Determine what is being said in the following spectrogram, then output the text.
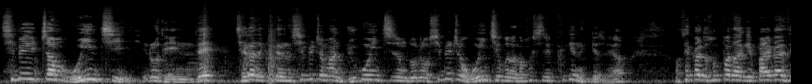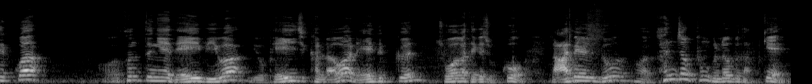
11.5인치로 돼 있는데 제가 느낄 때는 11.65인치 정도로 11.5인치보다는 확실히 크게 느껴져요. 어, 색깔도 손바닥의 빨간색과 어, 손등의 네이비와 요 베이지 컬러와 레드끈 조화가 되게 좋고 라벨도 어, 한정품 글러브답게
